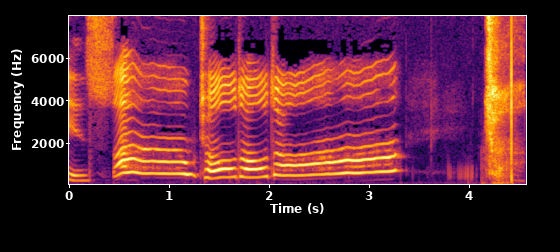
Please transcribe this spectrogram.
is so tall, tall, tall.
